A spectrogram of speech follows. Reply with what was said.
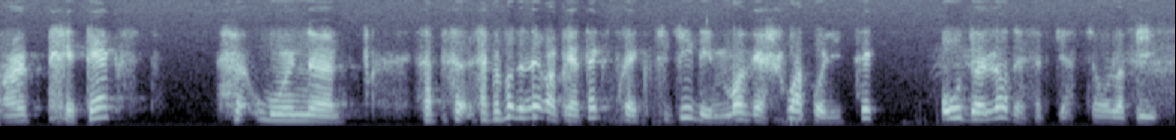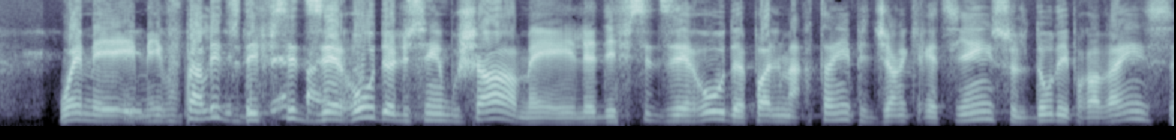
un prétexte ou une... Ça ne peut pas devenir un prétexte pour expliquer des mauvais choix politiques au-delà de cette question-là. Oui, mais, mais vous parlez du déficit zéro de Lucien Bouchard, mais le déficit zéro de Paul Martin et de Jean Chrétien sur le dos des provinces,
